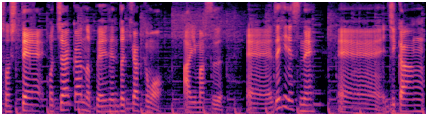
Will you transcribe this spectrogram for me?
そしてこちらからのプレゼント企画もあります、えーぜひですね、えー時間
